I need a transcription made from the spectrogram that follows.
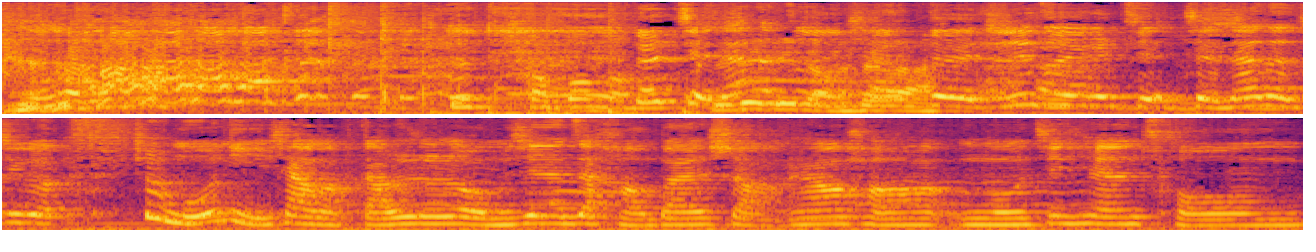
广播吗？就简单的做一下，对，直接做一个简简单的这个，就模拟一下嘛。打比方说，我们现在在航班上，然后好，嗯我们今天从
